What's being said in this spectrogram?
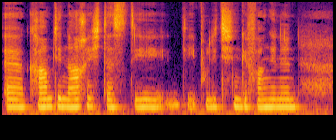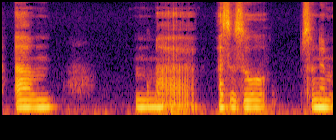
äh, kam die Nachricht, dass die, die politischen Gefangenen ähm, äh, also so, so eine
